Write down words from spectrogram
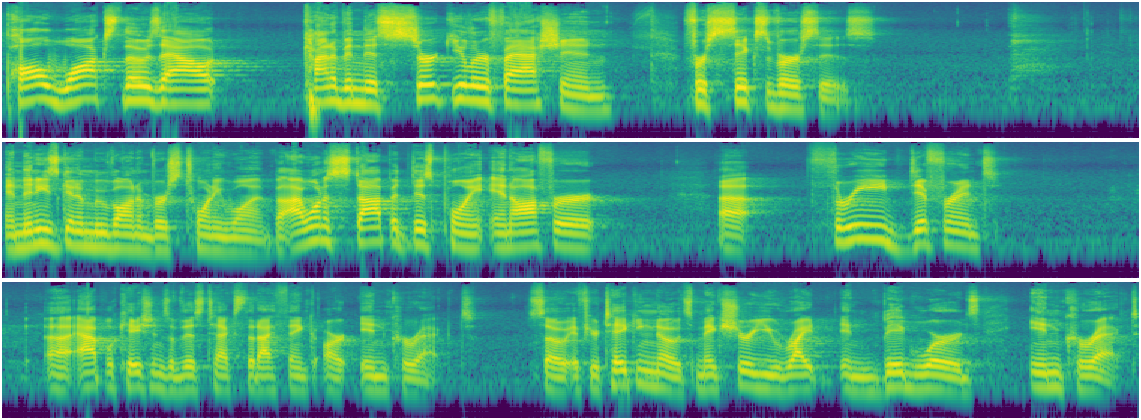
Paul walks those out kind of in this circular fashion for six verses. And then he's going to move on in verse 21. But I want to stop at this point and offer uh, three different uh, applications of this text that I think are incorrect. So if you're taking notes, make sure you write in big words incorrect.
